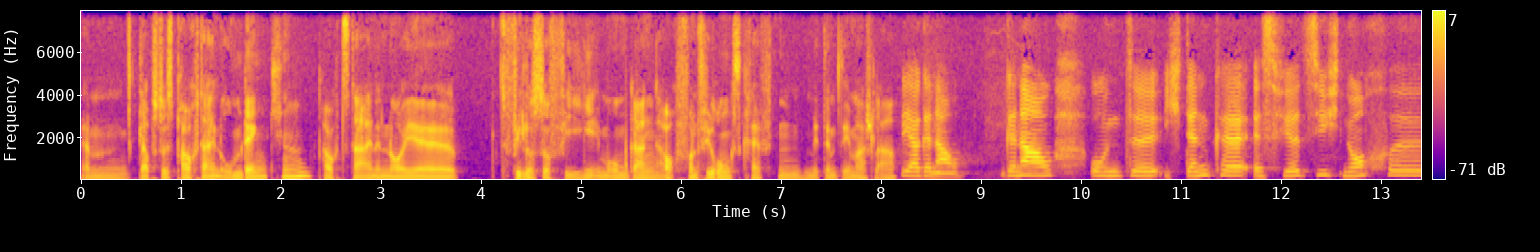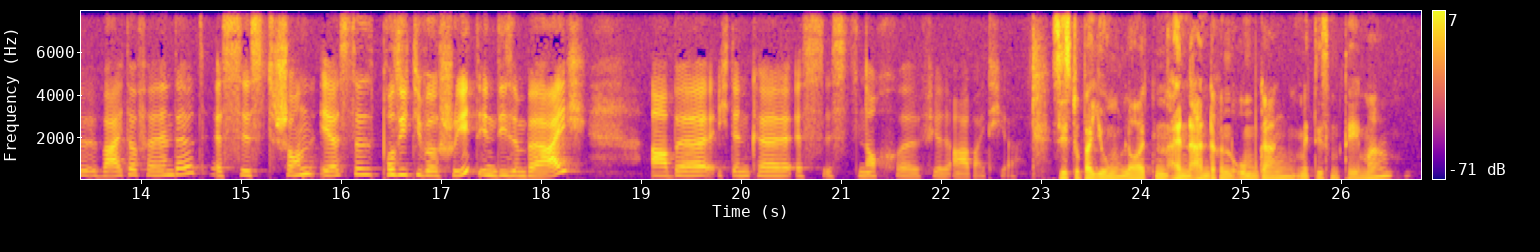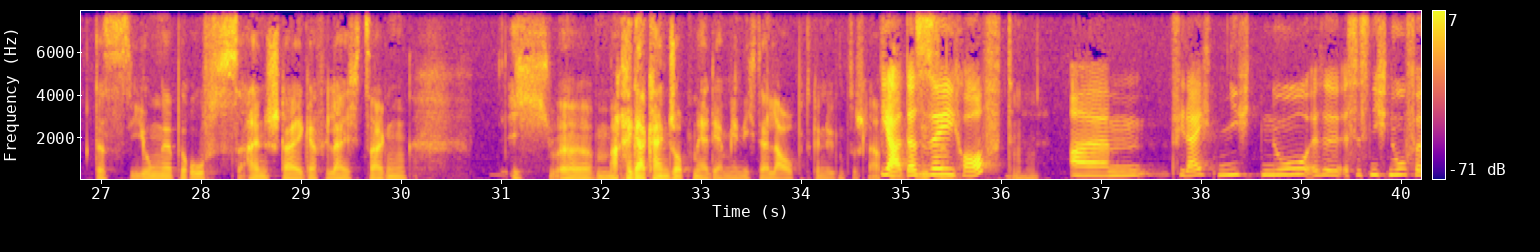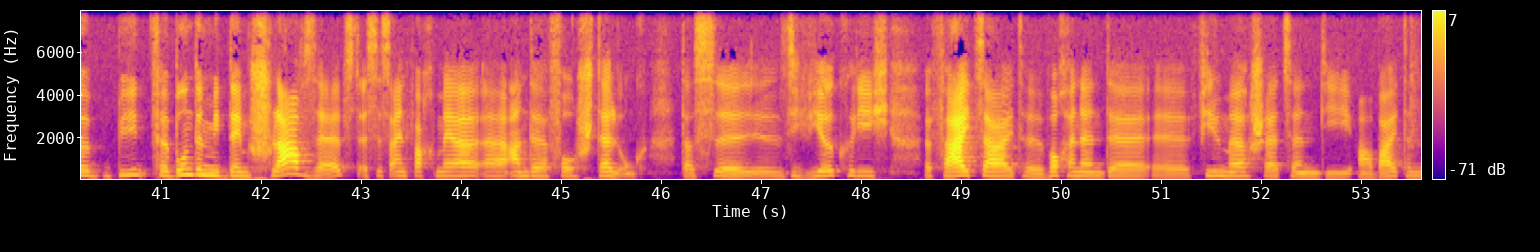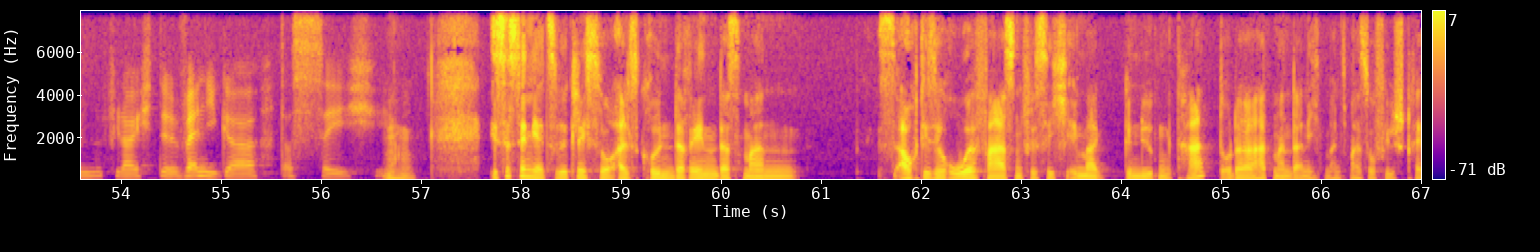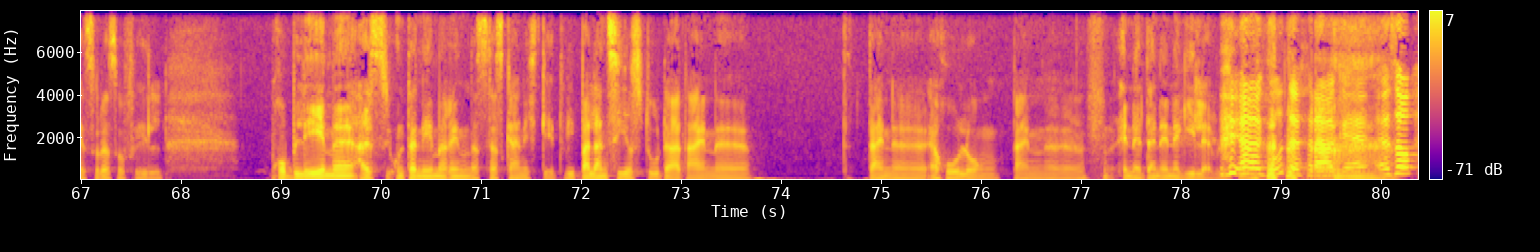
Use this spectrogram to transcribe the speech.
Ähm, glaubst du, es braucht da ein Umdenken? Braucht es da eine neue Philosophie im Umgang, auch von Führungskräften mit dem Thema Schlaf? Ja, genau. Genau. Und äh, ich denke, es wird sich noch äh, weiter verändert. Es ist schon erster positiver Schritt in diesem Bereich. Aber ich denke, es ist noch äh, viel Arbeit hier. Siehst du bei jungen Leuten einen anderen Umgang mit diesem Thema? Dass junge Berufseinsteiger vielleicht sagen, ich äh, mache gar keinen Job mehr, der mir nicht erlaubt, genügend zu schlafen. Ja, das sehe ich oft. Mhm. Ähm, vielleicht nicht nur, also es ist nicht nur verbunden mit dem Schlaf selbst, es ist einfach mehr äh, an der Vorstellung, dass äh, sie wirklich äh, Freizeit, äh, Wochenende äh, viel mehr schätzen, die arbeiten vielleicht äh, weniger, das sehe ich. Ja. Mhm. Ist es denn jetzt wirklich so als Gründerin, dass man auch diese Ruhephasen für sich immer genügend hat? Oder hat man da nicht manchmal so viel Stress oder so viel Probleme als Unternehmerin, dass das gar nicht geht? Wie balancierst du da deine, deine Erholung, deine, dein Energielevel? Ja, gute Frage. Also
